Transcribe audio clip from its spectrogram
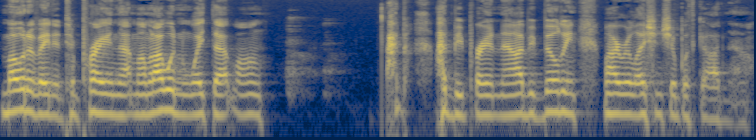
motivated to pray in that moment. I wouldn't wait that long. I'd, I'd be praying now. I'd be building my relationship with God now.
